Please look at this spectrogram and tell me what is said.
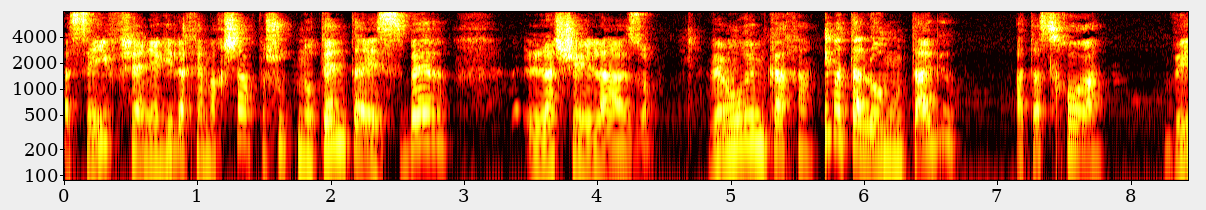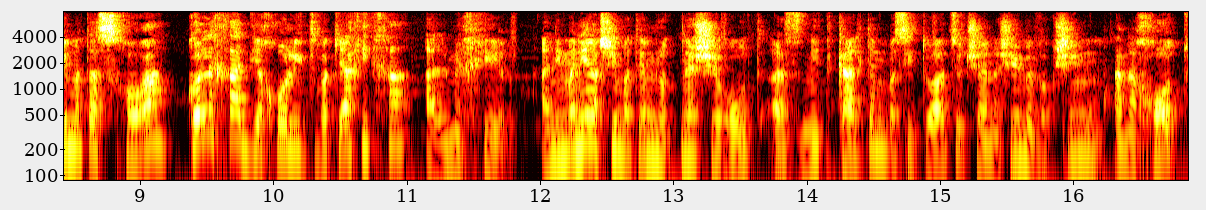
הסעיף שאני אגיד לכם עכשיו פשוט נותן את ההסבר לשאלה הזו. והם אומרים ככה, אם אתה לא מותג, אתה סחורה. ואם אתה סחורה, כל אחד יכול להתווכח איתך על מחיר. אני מניח שאם אתם נותני שירות, אז נתקלתם בסיטואציות שאנשים מבקשים הנחות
